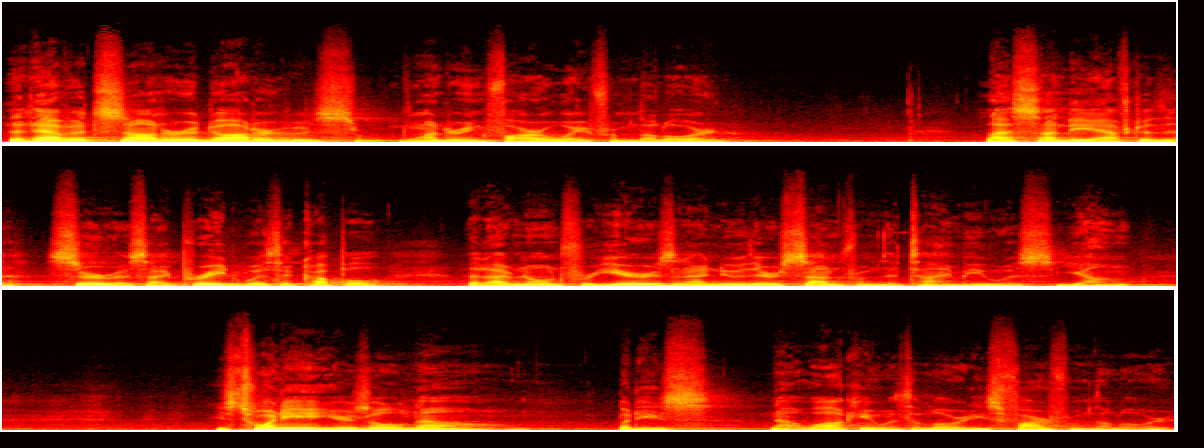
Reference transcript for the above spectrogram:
that have a son or a daughter who's wandering far away from the Lord. Last Sunday after the service, I prayed with a couple that I've known for years, and I knew their son from the time he was young. He's 28 years old now, but he's not walking with the Lord. He's far from the Lord.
